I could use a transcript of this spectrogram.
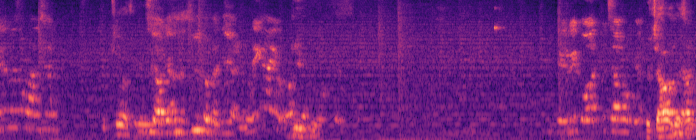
ਅੱਛਾ ਪਿੱਛੇ ਦਾ ਸੀ ਤੁਸੀਂ ਆ ਗਏ ਸੀ ਤਾਂ ਕੇ ਆਏ ਹੁਣੇ ਆਏ ਹੋ? ਜੀ, ਜੀ। ਫਿਰ ਵੀ ਬਹੁਤ ਬਚਾਅ ਹੋ ਗਿਆ। ਬਚਾਅ ਹੋ ਗਿਆ ਸਰ।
